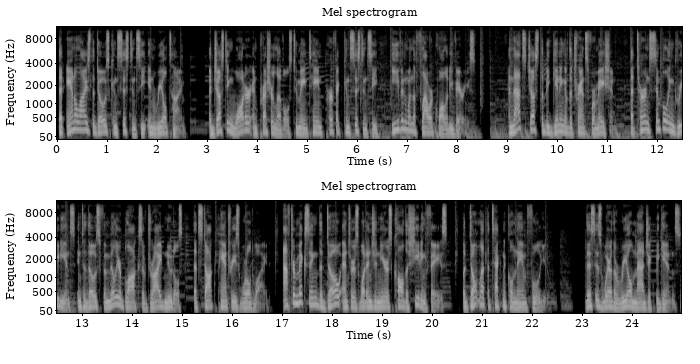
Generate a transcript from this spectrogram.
that analyze the dough's consistency in real time, adjusting water and pressure levels to maintain perfect consistency even when the flour quality varies. And that's just the beginning of the transformation that turns simple ingredients into those familiar blocks of dried noodles that stock pantries worldwide. After mixing, the dough enters what engineers call the sheeting phase, but don't let the technical name fool you. This is where the real magic begins.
